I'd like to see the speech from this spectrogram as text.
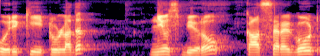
ഒരുക്കിയിട്ടുള്ളത്. News bureau Kasaragod.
